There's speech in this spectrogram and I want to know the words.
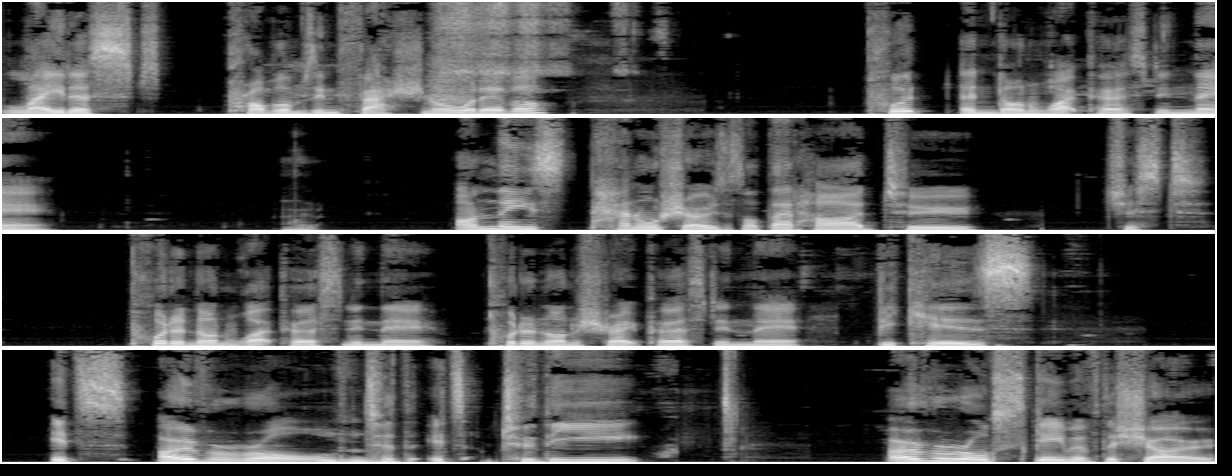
latest problems in fashion or whatever. Put a non-white person in there. On these panel shows, it's not that hard to just put a non-white person in there, put a non-straight person in there, because it's overall Mhm. to the, it's to the overall scheme of the show.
